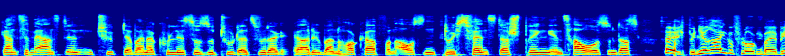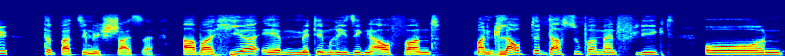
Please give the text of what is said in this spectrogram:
ganz im Ernst, irgendein Typ, der bei einer Kulisse so tut, als würde er gerade über einen Hocker von außen durchs Fenster springen ins Haus und das, hey, ich bin hier reingeflogen, Baby. Das war ziemlich scheiße. Aber hier eben mit dem riesigen Aufwand, man glaubte, dass Superman fliegt und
